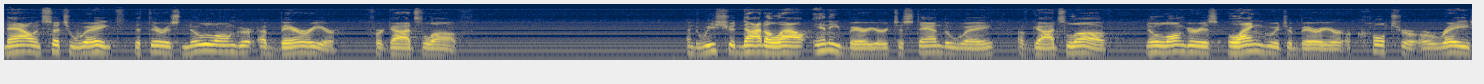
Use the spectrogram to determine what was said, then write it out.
now in such a way that there is no longer a barrier for God's love. And we should not allow any barrier to stand the way of God's love. No longer is language a barrier, or culture, or race,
